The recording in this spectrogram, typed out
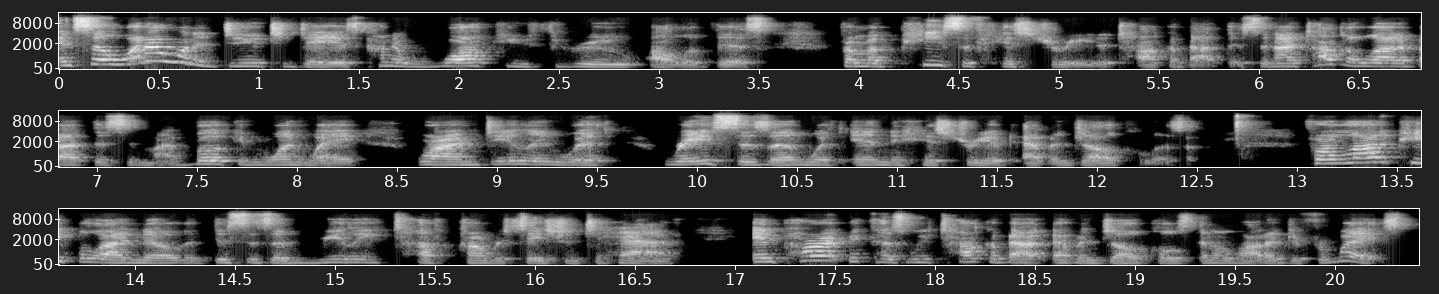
And so, what I want to do today is kind of walk you through all of this from a piece of history to talk about this. And I talk a lot about this in my book in one way, where I'm dealing with racism within the history of evangelicalism. For a lot of people, I know that this is a really tough conversation to have, in part because we talk about evangelicals in a lot of different ways.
